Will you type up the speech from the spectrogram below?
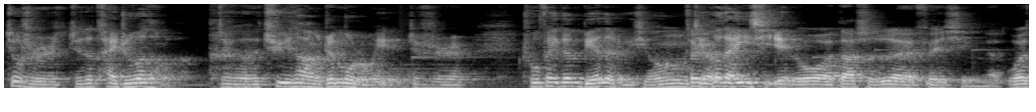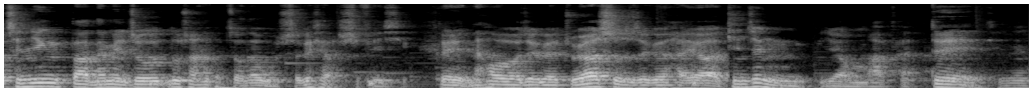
就是觉得太折腾了。这个 去一趟真不容易，就是除非跟别的旅行这个结合在一起。我倒是热爱飞行的，我曾经到南美洲路上走了五十个小时飞行。对，然后这个主要是这个还要签证比较麻烦。对，签证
